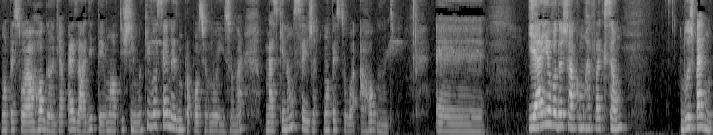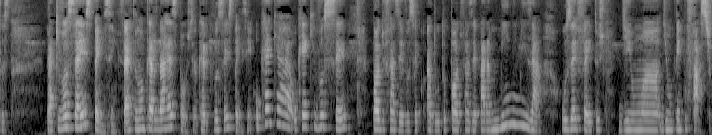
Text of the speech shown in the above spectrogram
uma pessoa arrogante, apesar de ter uma autoestima que você mesmo proporcionou isso, né? Mas que não seja uma pessoa arrogante. É... E aí eu vou deixar como reflexão duas perguntas para que vocês pensem, certo? Eu não quero dar resposta, eu quero que vocês pensem. O que é que é, o que é que você pode fazer, você adulto pode fazer para minimizar os efeitos de, uma, de um tempo fácil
